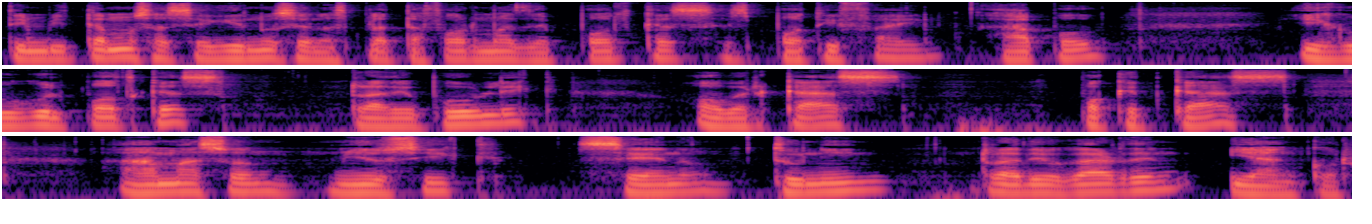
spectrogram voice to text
Te invitamos a seguirnos en las plataformas de podcast Spotify, Apple y Google Podcast, Radio Public, Overcast, Pocket Cast, Amazon Music, Seno, Tuning, Radio Garden y Anchor.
